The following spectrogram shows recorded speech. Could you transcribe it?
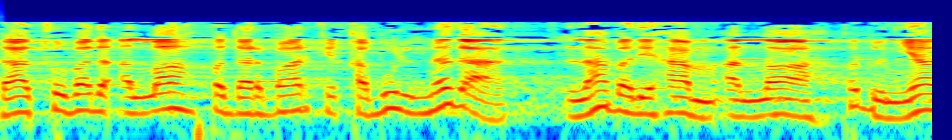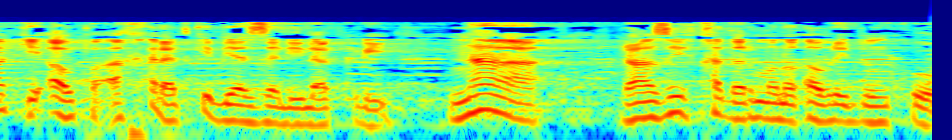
دا توبه د الله په دربار کې قبول نه ده لا به دې هم الله په دنیا کې او په آخرت کې بیا ذلیله کړي نه راځئ قدرمنو اوریدونکو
